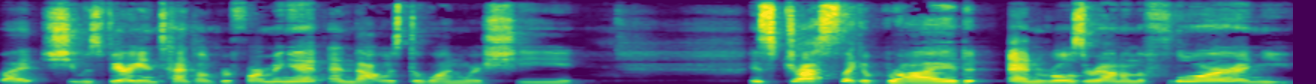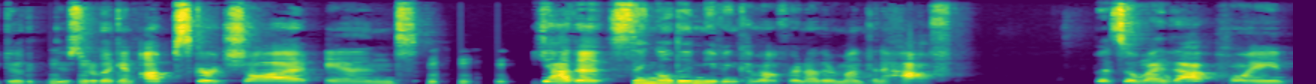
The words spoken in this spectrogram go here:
But she was very intent on performing it. And that was the one where she is dressed like a bride and rolls around on the floor and you, there, there's sort of like an upskirt shot and yeah the single didn't even come out for another month and a half. But so wow. by that point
